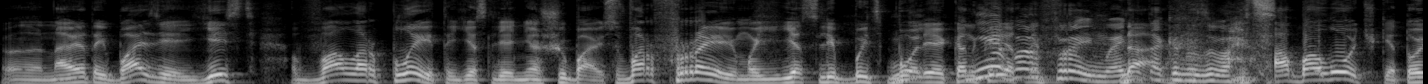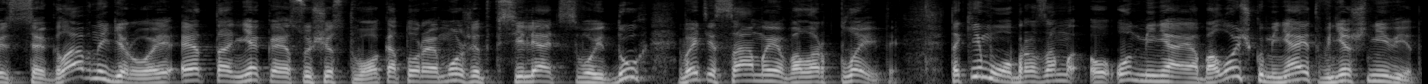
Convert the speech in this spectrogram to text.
Э, На этой базе есть Plate, если я не ошибаюсь. Warframe, если быть более Не конкретным. варфреймы, они Да. так и называются. Оболочки. То есть э, главный герой это некое существо, которое может вселять свой дух в эти самые валарплейты. Таким образом, он, меняя оболочку, меняет внешний вид.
